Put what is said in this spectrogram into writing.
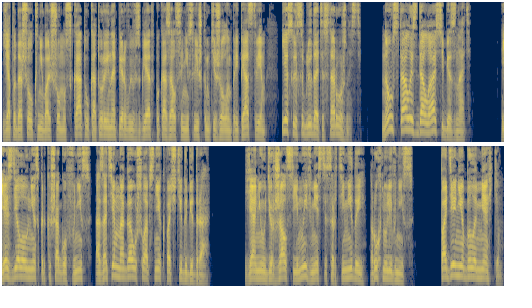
Я подошел к небольшому скату, который на первый взгляд показался не слишком тяжелым препятствием, если соблюдать осторожность. Но усталость дала о себе знать. Я сделал несколько шагов вниз, а затем нога ушла в снег почти до бедра. Я не удержался, и мы вместе с Артемидой рухнули вниз. Падение было мягким.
